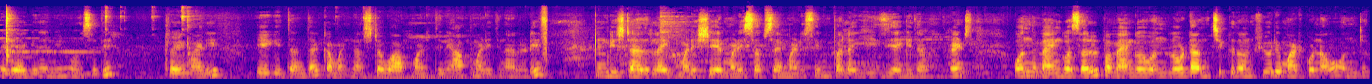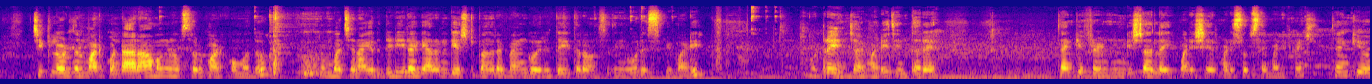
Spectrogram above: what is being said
ರೆಡಿಯಾಗಿದೆ ನೀವು ಒಂದ್ಸತಿ ಟ್ರೈ ಮಾಡಿ. ಹೇಗಿತ್ತು ಅಂತ ಕಮೆಂಟ್ನ ಸ್ಟವ್ ಆಫ್ ಮಾಡ್ತೀನಿ. ಆಫ್ ಮಾಡಿದ್ದೀನಿ ಆಲ್ರೆಡಿ ನಿಮ್ಗೆ ಇಷ್ಟ ಆದರೆ ಲೈಕ್ ಮಾಡಿ ಶೇರ್ ಮಾಡಿ ಸಬ್ಸ್ಕ್ರೈಬ್ ಮಾಡಿ. ಸಿಂಪಲಾಗಿ ಈಸಿಯಾಗಿದೆ ಫ್ರೆಂಡ್ಸ್ ಒಂದು ಮ್ಯಾಂಗೋ ಸ್ವಲ್ಪ ಮ್ಯಾಂಗೋ ಒಂದು ಲೋಟ, ಒಂದು ಚಿಕ್ಕದ, ಒಂದು ಫ್ಯೂರಿ ಮಾಡ್ಕೊಂಡು ನಾವು ಒಂದು ಚಿಕ್ಕ ಲೋಟದಲ್ಲಿ ಮಾಡ್ಕೊಂಡು ಆರಾಮಾಗಿ ನಾವು ಸರ್ವ್ ಮಾಡ್ಕೊಬೋದು. ತುಂಬ ಚೆನ್ನಾಗಿರುತ್ತೆ. ದಿಢೀರಾಗಿ ಯಾರನ್ನ ಗೆಸ್ಟ್ ಬಂದರೆ ಮ್ಯಾಂಗೋ ಇರುತ್ತೆ, ಈ ಥರ ಒಂದ್ಸತಿ ನೀವು ರೆಸಿಪಿ ಮಾಡಿ ಕೊಟ್ಟರೆ ಎಂಜಾಯ್ ಮಾಡಿ ತಿಂತಾರೆ. ಥ್ಯಾಂಕ್ ಯು ಫ್ರೆಂಡ್ ನಿಮ್ಗೆ ಇಷ್ಟ ಲೈಕ್ ಮಾಡಿ ಶೇರ್ ಮಾಡಿ ಸಬ್ಸ್ಕ್ರೈಬ್ ಮಾಡಿ ಫ್ರೆಂಡ್ಸ್ ಥ್ಯಾಂಕ್ ಯು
